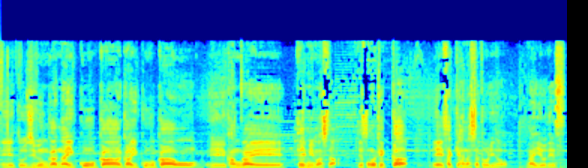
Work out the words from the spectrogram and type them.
えーと、自分が内向か外向かを、えー、考えてみました。でその結果、えー、さっき話した通りの内容です。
